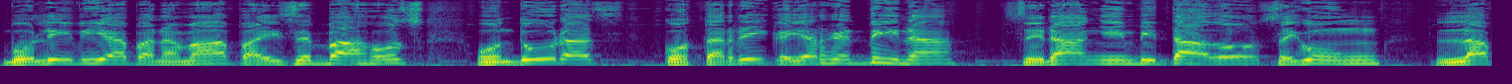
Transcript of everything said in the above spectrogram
Bolivia, Panamá, Países Bajos, Honduras, Costa Rica y Argentina serán invitados según la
